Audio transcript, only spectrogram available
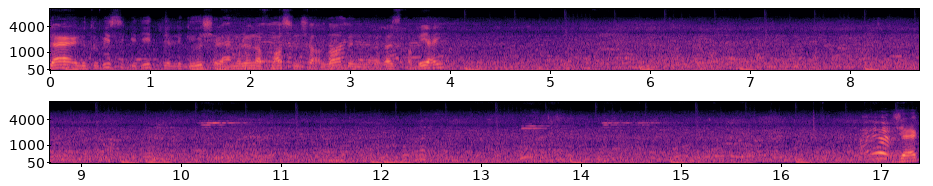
ده الأتوبيس الجديد اللي الجيوش اللي هيعملوا في مصر إن شاء الله بالغاز الطبيعي. جاك.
